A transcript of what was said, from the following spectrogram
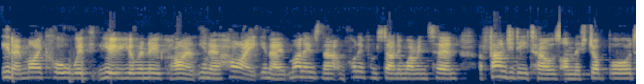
you know, Michael, with you, you're a new client, you know, hi, you know, my name's Nat, I'm calling from Stirling Warrington. I found your details on this job board.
